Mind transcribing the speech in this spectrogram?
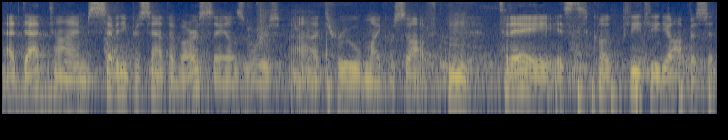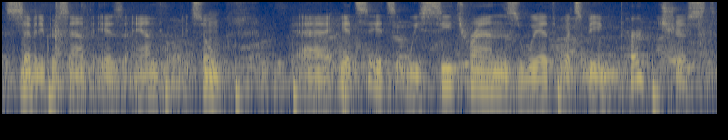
at that time, 70% of our sales were uh, through Microsoft. Mm. Today, it's completely the opposite. 70% mm. is Android. So mm. uh, it's, it's, we see trends with what's being purchased,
